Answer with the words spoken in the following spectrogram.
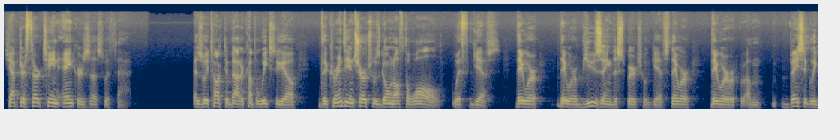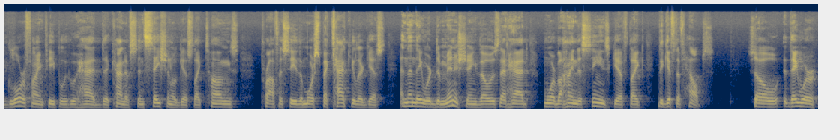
Chapter 13 anchors us with that. As we talked about a couple weeks ago, the Corinthian church was going off the wall with gifts. They were, they were abusing the spiritual gifts. They were, they were um, basically glorifying people who had the kind of sensational gifts like tongues, prophecy, the more spectacular gifts. And then they were diminishing those that had more behind the scenes gift, like the gift of helps. So they were,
